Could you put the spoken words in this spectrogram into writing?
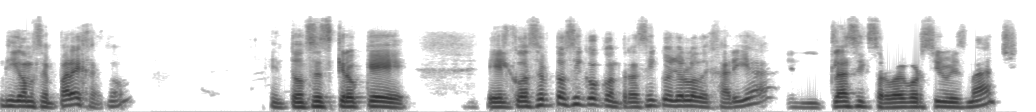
digamos, en parejas, ¿no? Entonces creo que El concepto 5 contra 5 yo lo dejaría, el Classic Survivor Series match.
